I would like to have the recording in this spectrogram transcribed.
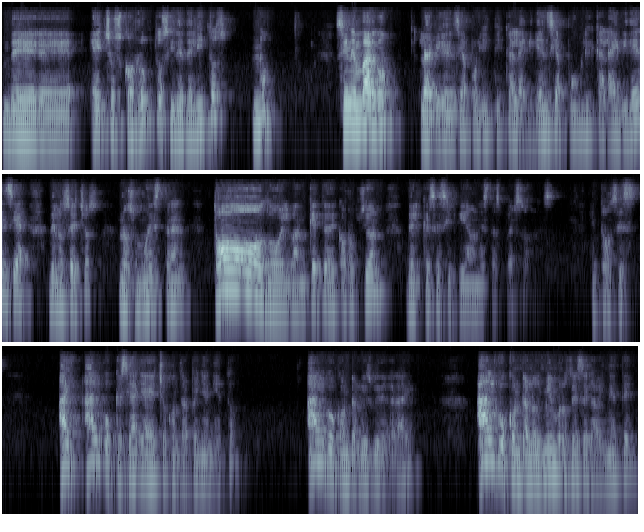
de hechos corruptos y de delitos? No. Sin embargo, la evidencia política, la evidencia pública, la evidencia de los hechos nos muestran todo el banquete de corrupción del que se sirvieron estas personas. Entonces, ¿hay algo que se haya hecho contra Peña Nieto? ¿Algo contra Luis Videgaray? ¿Algo contra los miembros de ese gabinete?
